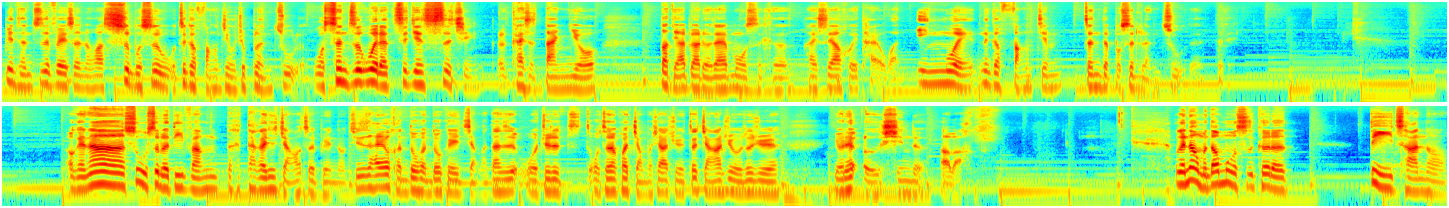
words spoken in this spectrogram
变成自费生的话，是不是我这个房间我就不能住了？我甚至为了这件事情而开始担忧，到底要不要留在莫斯科，还是要回台湾？因为那个房间真的不是人住的。对。OK，那宿舍的地方大大概就讲到这边了。其实还有很多很多可以讲的，但是我觉得我真的快讲不下去，再讲下去我就觉得有点恶心了，好吧？OK，那我们到莫斯科的。第一餐哦，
